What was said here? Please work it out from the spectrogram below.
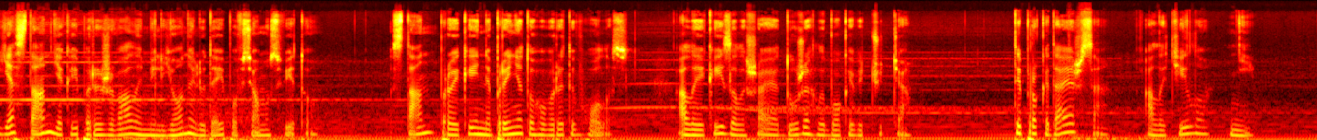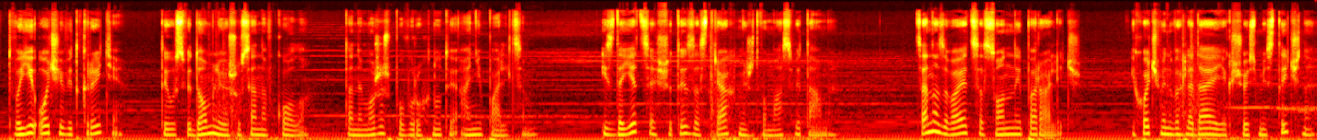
Є стан, який переживали мільйони людей по всьому світу. Стан, про який не прийнято говорити вголос, але який залишає дуже глибоке відчуття. Ти прокидаєшся, але тіло ні. Твої очі відкриті, ти усвідомлюєш усе навколо та не можеш поворухнути ані пальцем. І здається, що ти застряг між двома світами. Це називається сонний параліч. І хоч він виглядає як щось містичне,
